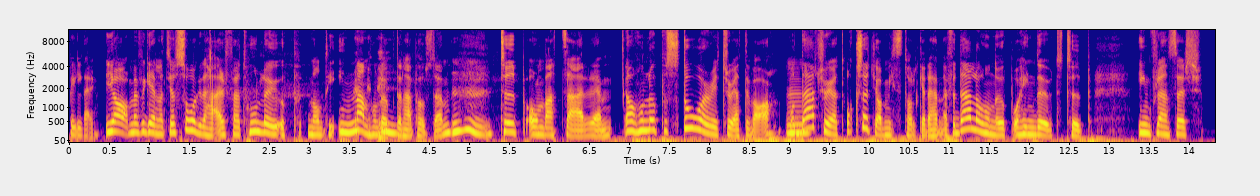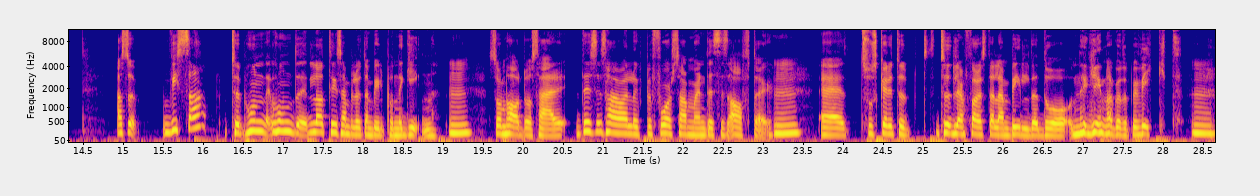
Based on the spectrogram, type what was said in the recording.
bilder. Ja men för grejen att jag såg det här för att hon la ju upp någonting innan hon la upp den här posten. Mhm. Typ om att så här, eh, ja hon la upp på story tror jag att det var. Mm. Och där tror jag att också att jag misstolkade henne för där la hon upp och hängde ut typ influencers, alltså vissa typ hon, hon la till exempel ut en bild på Negin Mm. som har då så här this is how I look before summer and this is after. Mm. Eh, så ska det typ tydligen föreställa en bild då Negin har gått upp i vikt. Mm.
